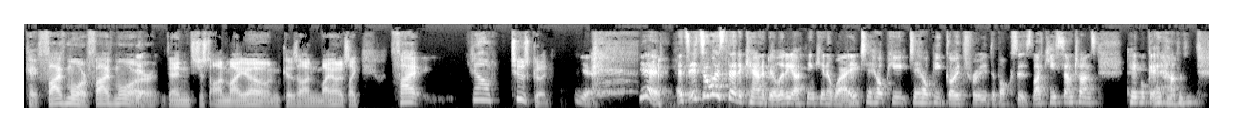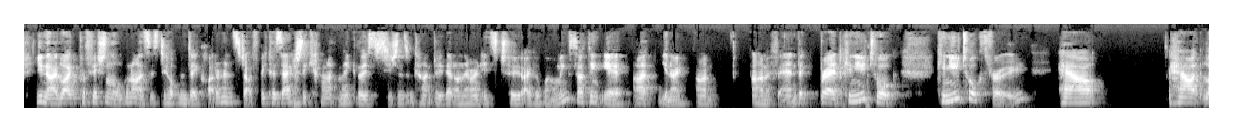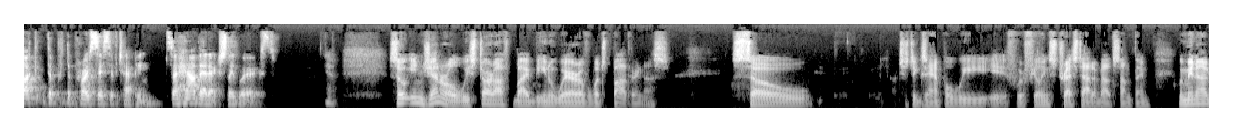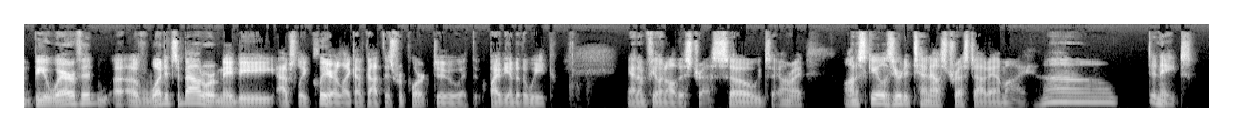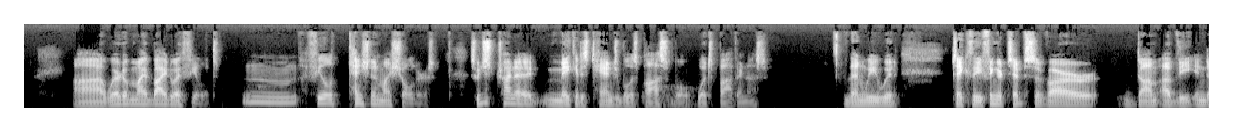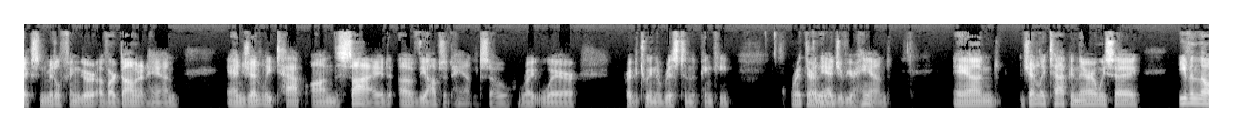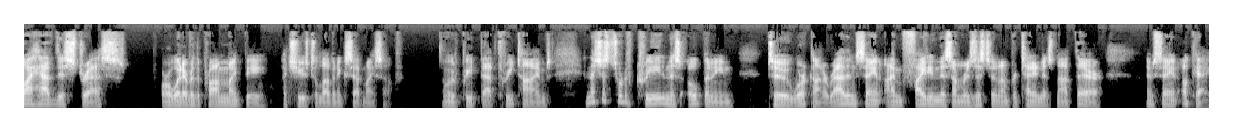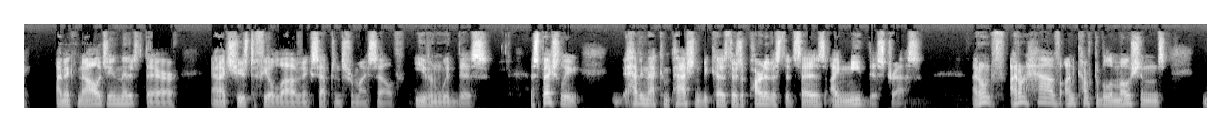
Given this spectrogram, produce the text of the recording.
okay five more five more yeah. than just on my own because on my own it's like five you know two's good. Yeah yeah it's it's almost that accountability i think in a way to help you to help you go through the boxes. Like you sometimes people get um you know like professional organizers to help them declutter and stuff because they actually can't make those decisions and can't do that on their own. It's too overwhelming. So i think yeah i you know i'm i'm a fan. But brad can you talk can you talk through how how like the the process of tapping? So how that actually works? Yeah so, in general, we start off by being aware of what's bothering us. So, just example, we if we're feeling stressed out about something, we may not be aware of it uh, of what it's about, or it may be absolutely clear, like I've got this report due the, by the end of the week, and I'm feeling all this stress. So we'd say, all right, on a scale of zero to ten, how stressed out am I? Uh, an eight. Uh, where do my by do I feel it? Mm, I feel tension in my shoulders. So we're just trying to make it as tangible as possible what's bothering us. Then we would take the fingertips of our dom of the index and middle finger of our dominant hand and gently tap on the side of the opposite hand. So right where right between the wrist and the pinky, right there on the edge of your hand. And gently tapping there and we say, even though I have this stress, or whatever the problem might be, I choose to love and accept myself. And we repeat that three times. And that's just sort of creating this opening to work on it. Rather than saying, I'm fighting this, I'm resisting, I'm pretending it's not there, I'm saying, okay, I'm acknowledging that it's there, and I choose to feel love and acceptance for myself, even with this. Especially having that compassion because there's a part of us that says, I need this stress. I don't I don't have uncomfortable emotions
